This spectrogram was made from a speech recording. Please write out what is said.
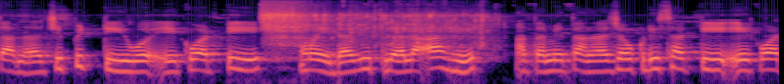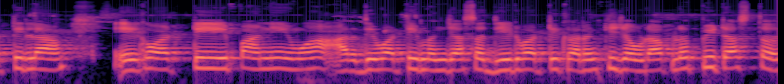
तांदळाची पिट्टी व एक वाटी मैदा घेतलेला आहे. आता मी तांदळाच्या उकडीसाठी एक वाटीला एक वाटी पाणी व अर्धी वाटी म्हणजे असं दीड वाटी कारण की जेवढं आपलं पीठ असतं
